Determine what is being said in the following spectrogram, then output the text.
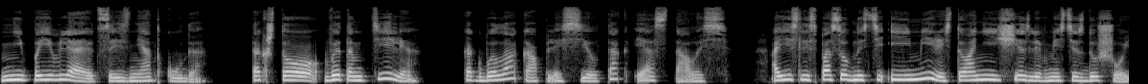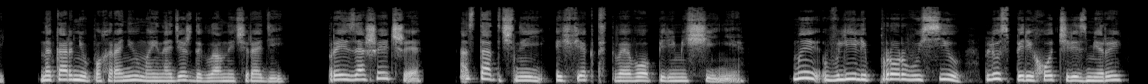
не появляются из ниоткуда. Так что в этом теле как была капля сил, так и осталась. А если способности и имелись, то они исчезли вместе с душой. На корню похоронил мои надежды главный чародей. Произошедшее — остаточный эффект твоего перемещения. Мы влили прорву сил, плюс переход через миры.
